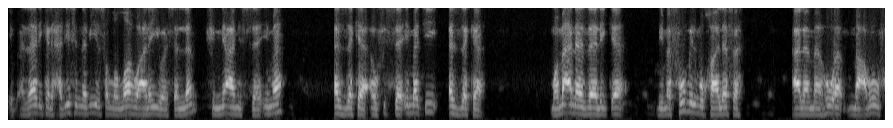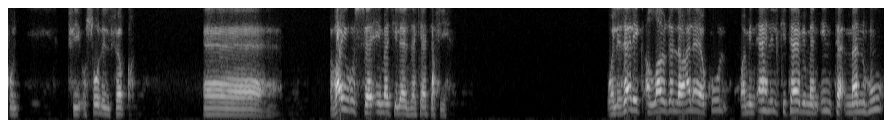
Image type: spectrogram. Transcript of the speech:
يبقى ذلك لحديث النبي صلى الله عليه وسلم في النعم السائمة الزكاة أو في السائمة الزكاة. ومعنى ذلك بمفهوم المخالفة على ما هو معروف في أصول الفقه آه، غير السائمة لا زكاة فيها. ولذلك الله جل وعلا يقول ومن أهل الكتاب من إن تأمنه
